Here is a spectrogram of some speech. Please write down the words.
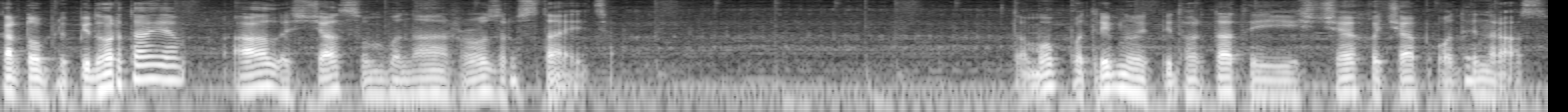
картоплю підгортає, але з часом вона розростається. Тому потрібно підгортати її ще хоча б один раз.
